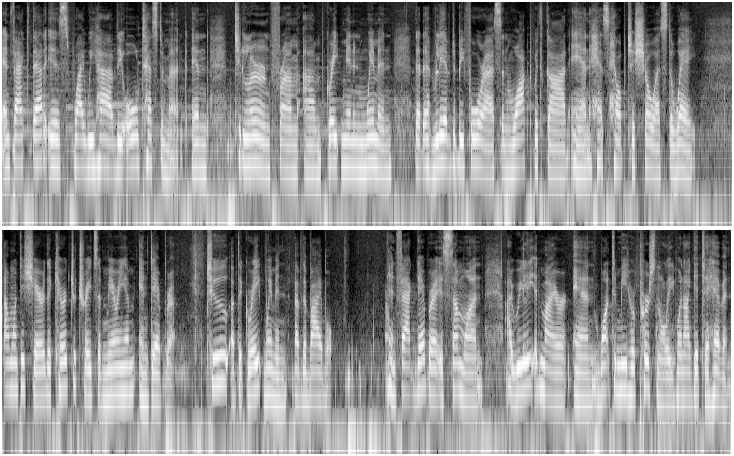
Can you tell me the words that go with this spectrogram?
In fact, that is why we have the Old Testament and to learn from um, great men and women that have lived before us and walked with God and has helped to show us the way. I want to share the character traits of Miriam and Deborah, two of the great women of the Bible. In fact, Deborah is someone I really admire and want to meet her personally when I get to heaven.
